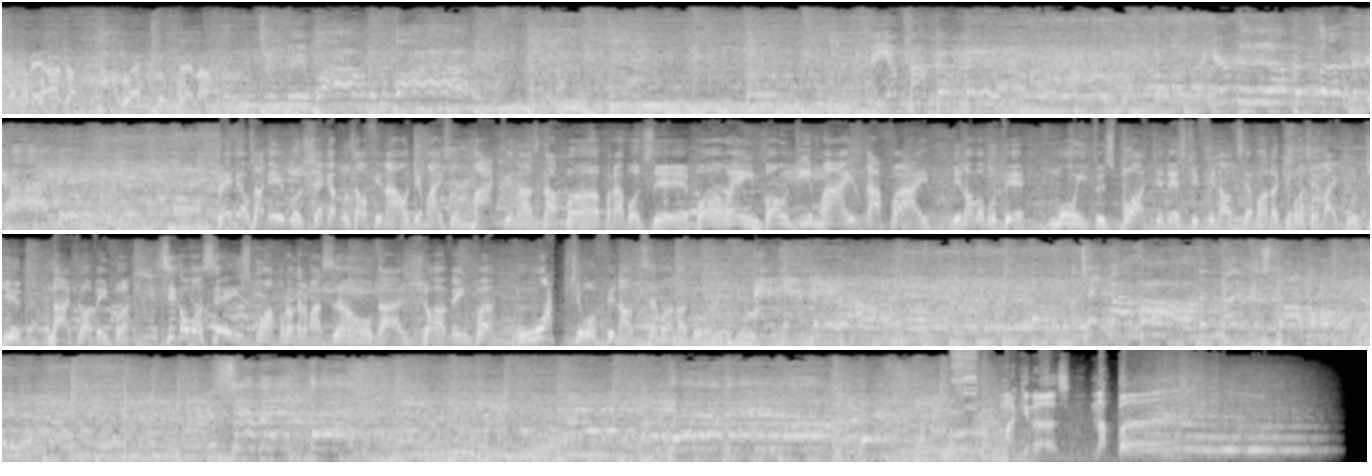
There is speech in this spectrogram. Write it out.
A freada do S do Senna. Meus amigos, chegamos ao final de mais um Máquinas na Pan para você. Bom, hein? Bom demais, rapaz. E nós vamos ter muito esporte neste final de semana que você vai curtir na Jovem Pan. Sigam vocês com a programação da Jovem Pan. Um ótimo final de semana a todos. máquinas na PAN.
